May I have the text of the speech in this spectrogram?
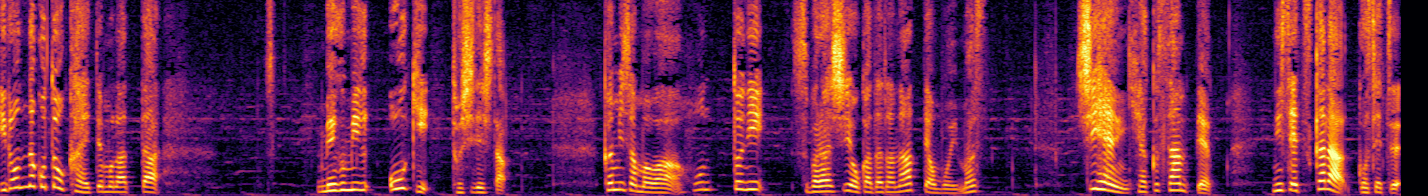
いろんなことを変えてもらった恵み大きい年でした。神様は本当に素晴らしいお方だなって思います。詩編103編2節から5節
